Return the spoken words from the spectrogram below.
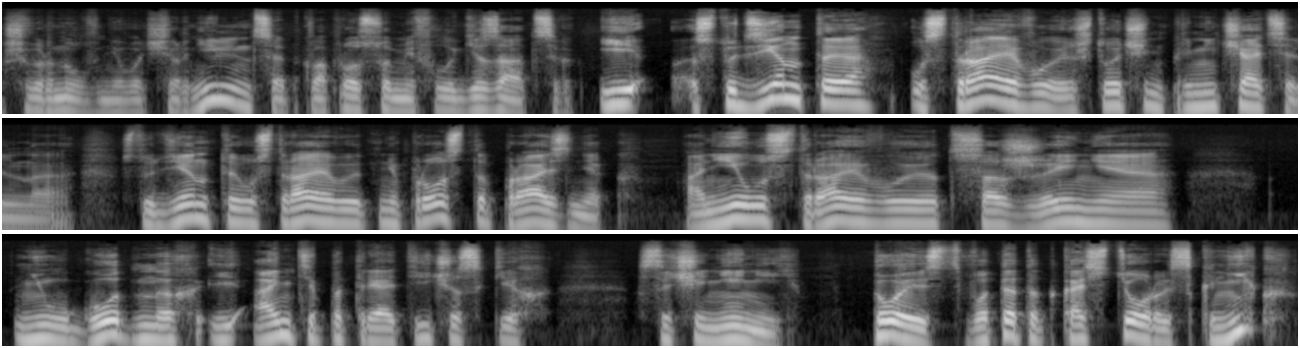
швырнул в него чернильницы, это к вопросу о мифологизации. И студенты устраивают, что очень примечательно, студенты устраивают не просто праздник, они устраивают сожжение неугодных и антипатриотических сочинений. То есть вот этот костер из книг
